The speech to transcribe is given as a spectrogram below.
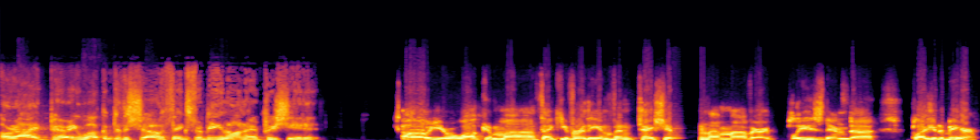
All right, Perry, welcome to the show. Thanks for being on. I appreciate it. Oh, you're welcome. Uh, thank you for the invitation. I'm uh, very pleased and uh, pleasure to be here.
